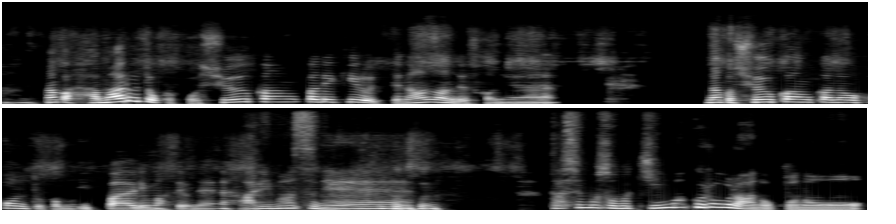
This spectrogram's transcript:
ぁなんかハマるとかこう習慣化できるって何なんですかねなんか習慣化の本とかもいっぱいありますよね。ありますね。私もその筋膜ローラーのこの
